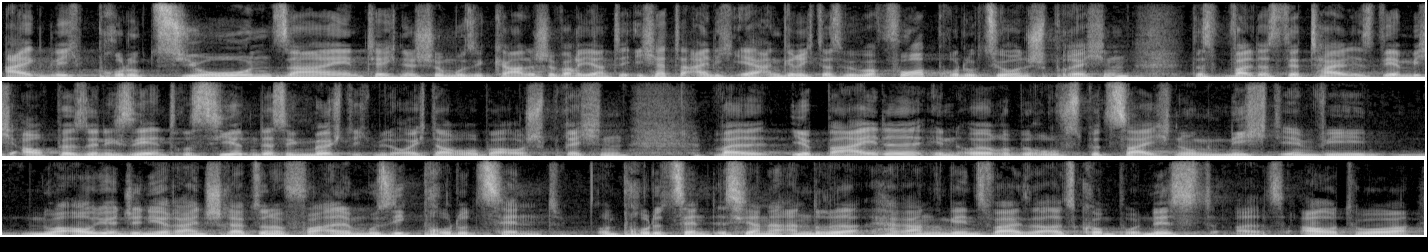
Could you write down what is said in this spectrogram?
eigentlich Produktion sein, technische, musikalische Variante. Ich hatte eigentlich eher angerichtet, dass wir über Vorproduktion sprechen, das, weil das der Teil ist, der mich auch persönlich sehr interessiert und deswegen möchte ich mit euch darüber aussprechen, weil weil ihr beide in eure Berufsbezeichnung nicht irgendwie nur Audioingenieur reinschreibt, sondern vor allem Musikproduzent. Und Produzent ist ja eine andere Herangehensweise als Komponist, als Autor,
